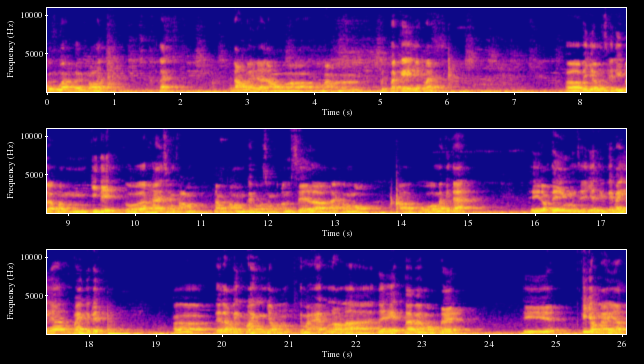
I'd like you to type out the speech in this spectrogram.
cứng quá hơi khó lấy. Đây. Cái đầu này là đầu ờ, bằng bích ba ke nha các bạn. À, bây giờ mình sẽ đi vào phần chi tiết của hai sản phẩm nằm trong cái bộ sản phẩm CL201 uh, ờ, của Makita. Thì đầu tiên mình sẽ giới thiệu cái máy khoan trước đi à, đây là máy khoan dòng cái mã của nó là DS331D thì cái dòng này á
